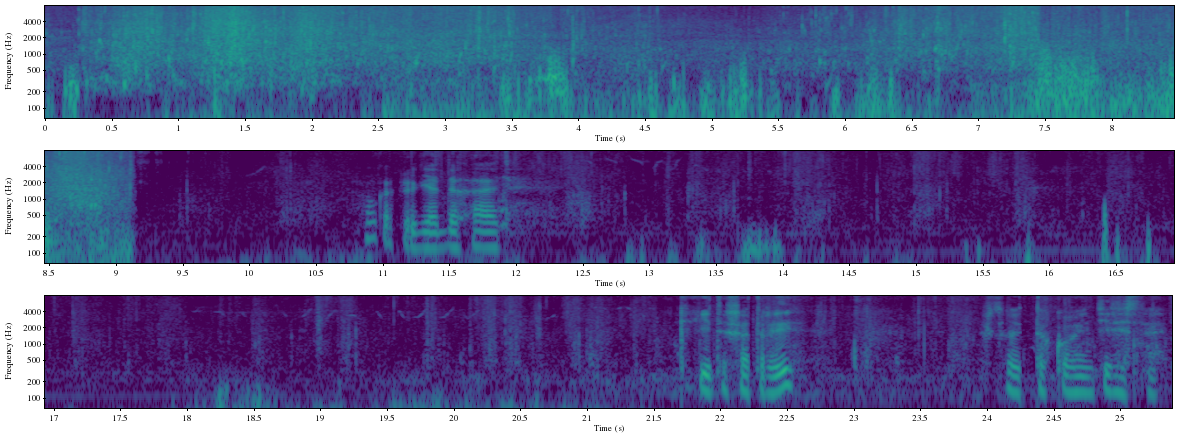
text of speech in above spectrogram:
Люди отдыхают. Какие-то шатры. Что это такое интересное?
